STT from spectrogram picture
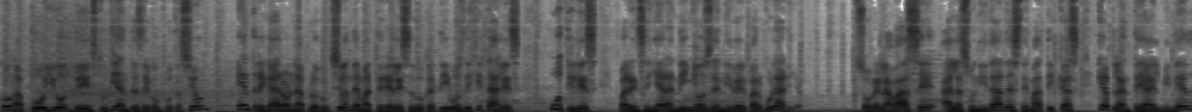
con apoyo de estudiantes de computación, entregaron la producción de materiales educativos digitales útiles para enseñar a niños de nivel parvulario, sobre la base a las unidades temáticas que plantea el MINED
